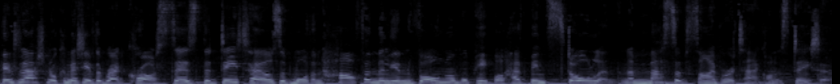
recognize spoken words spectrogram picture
The International Committee of the Red Cross says the details of more than half a million vulnerable people have been stolen in a massive cyber attack on its data.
